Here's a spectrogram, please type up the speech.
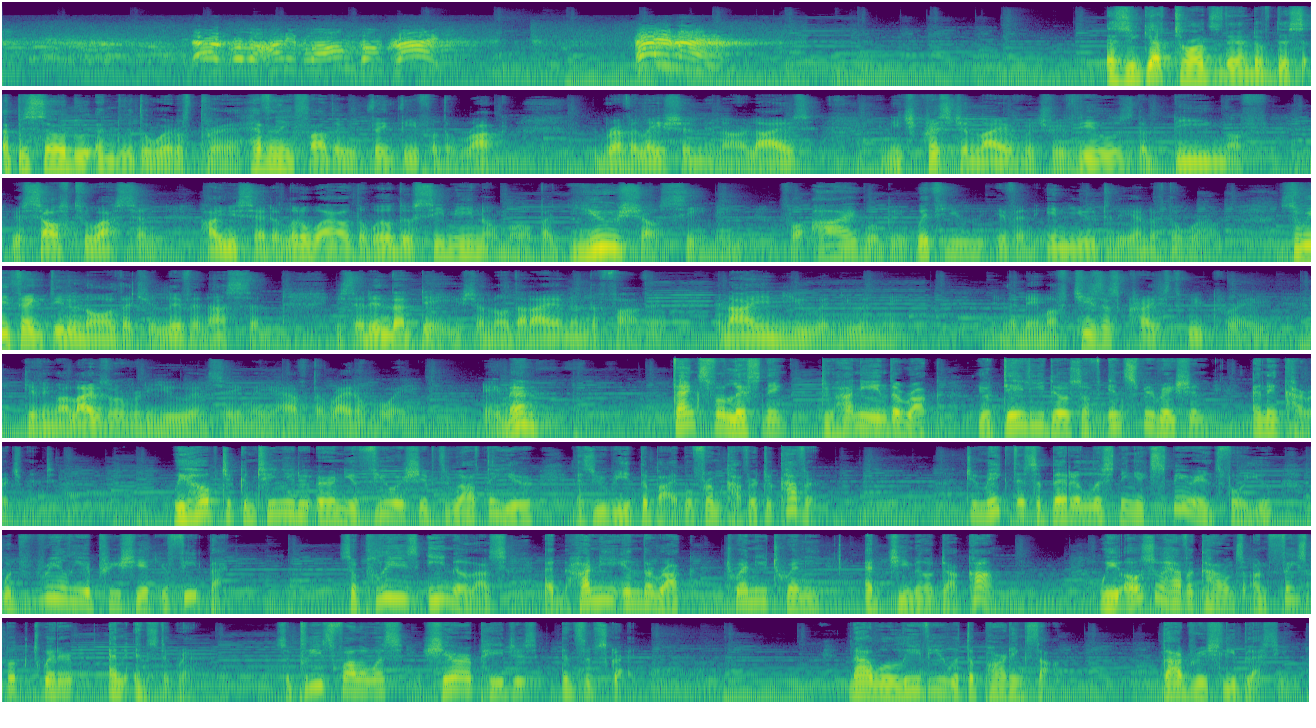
There's where the honey belongs on Christ. Amen. As we get towards the end of this episode, we end with a word of prayer. Heavenly Father, we thank Thee for the rock revelation in our lives, in each Christian life, which reveals the being of yourself to us and how you said, A little while the world will see me no more, but you shall see me, for I will be with you, even in you, to the end of the world. So we thank Thee to know that you live in us, and you said, In that day you shall know that I am in the Father, and I in you, and you in me. In the name of Jesus Christ, we pray, giving our lives over to you and saying, May you have the right of way. Amen. Thanks for listening to Honey in the Rock, your daily dose of inspiration and encouragement. We hope to continue to earn your viewership throughout the year as we read the Bible from cover to cover. To make this a better listening experience for you, would really appreciate your feedback. So please email us at honeyintherock2020 at gmail.com. We also have accounts on Facebook, Twitter, and Instagram. So please follow us, share our pages, and subscribe. Now we'll leave you with the parting song. God richly bless you.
